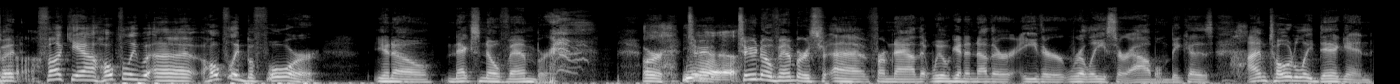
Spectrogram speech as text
yeah. fuck yeah, hopefully, uh, hopefully before you know next November. or two, yeah. two Novembers uh, from now that we'll get another either release or album because I'm totally digging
